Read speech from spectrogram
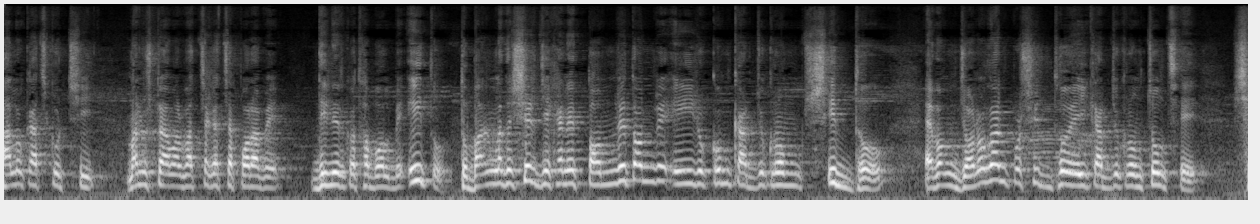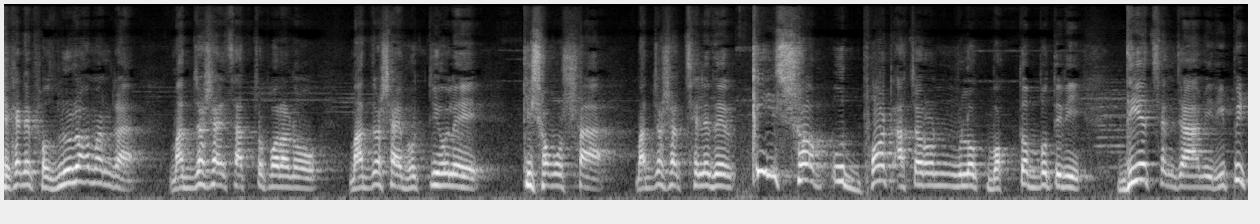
ভালো কাজ করছি, মানুষটা আমার বাচ্চা কাচ্চা পড়াবে, দিনের কথা বলবে, এই তো। তো বাংলাদেশের যেখানে তন্দ্রে তন্দ্রে এই রকম কার্যক্রম সিদ্ধ এবং জনগণ প্রসিদ্ধ এই কার্যক্রম চলছে, সেখানে ফজলুর রহমানরা মাদ্রাসায় ছাত্র পড়ানো, মাদ্রাসায় ভর্তি হলে কি সমস্যা, মাদ্রাসার ছেলেদের কি সব উদ্ভট আচরণমূলক বক্তব্য তিনি দিয়েছেন যা আমি রিপিট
